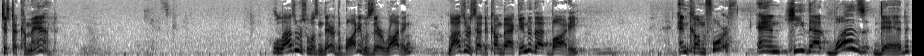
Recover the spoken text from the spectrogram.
Just a command. Well, Lazarus wasn't there. The body was there rotting. Lazarus had to come back into that body and come forth. And he that was dead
